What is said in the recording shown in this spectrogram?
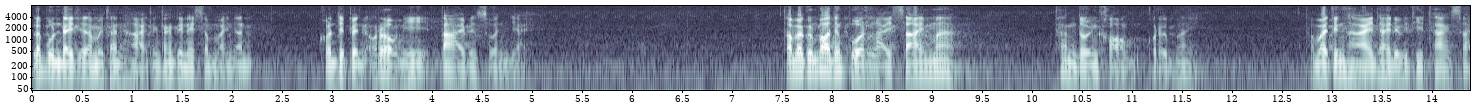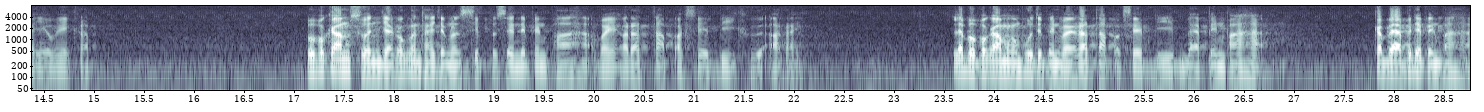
และบุญใดที่ทำให้ท่านหายทั้งๆที่ในสมัยนั้น คนที่เป็นโรคนี้ตายเป็นส่วนใหญ่ ทำไมคุณพ่อถึงปวดไหล่ซ้ายมาก ท่านโดนของหรือไม่ทำไมถึงหายได้โดยวิธีทางสายเวทครับบุพกรรมส่วนใหญ่ของคนไทยจำนวน 10%เนี่ยเป็นพาหะไวรัสตับอักเสบบีคืออะไร และบุพกรรมของผู้ที่เป็นไวรัสตับอักเสบบีแบบเป็นพาหะ กับแบบไม่ได้เป็นพาหะ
